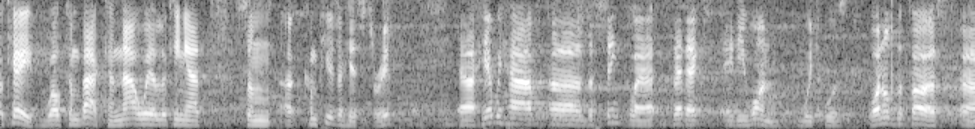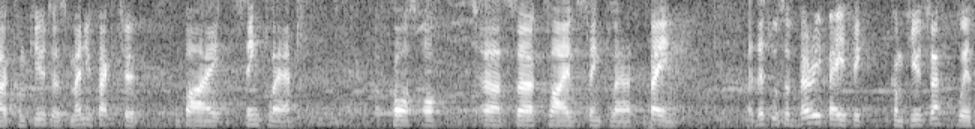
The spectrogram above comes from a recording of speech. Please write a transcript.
Okay, welcome back. And now we're looking at some uh, computer history. Uh, here we have uh, the Sinclair ZX81, which was one of the first uh, computers manufactured by Sinclair, of course, of uh, Sir Clive Sinclair fame. Uh, this was a very basic computer with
